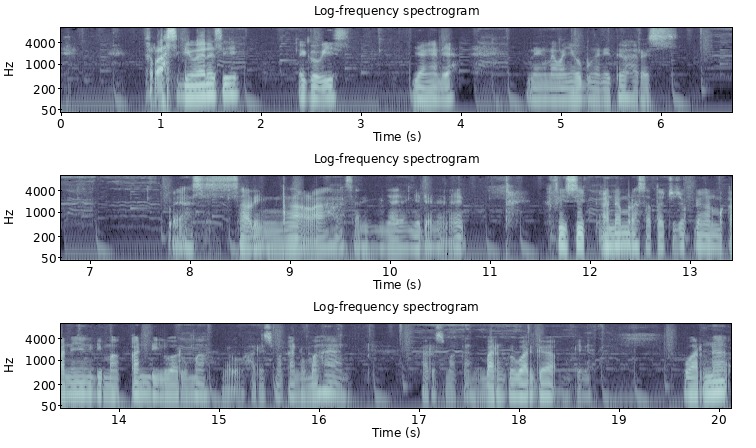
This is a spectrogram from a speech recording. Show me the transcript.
keras gimana sih? Egois. Jangan ya yang namanya hubungan itu harus ya, saling mengalah saling menyayangi dan lain-lain fisik. Anda merasa tak cocok dengan makanan yang dimakan di luar rumah? Loh, harus makan rumahan. Harus makan bareng keluarga mungkin ya. Warna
